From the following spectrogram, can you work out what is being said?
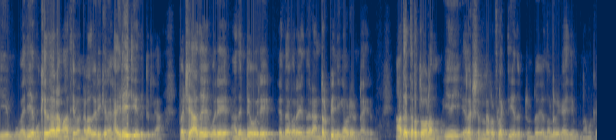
ഈ വലിയ മുഖ്യധാരാ മാധ്യമങ്ങൾ അതൊരിക്കലും ഹൈലൈറ്റ് ചെയ്തിട്ടില്ല. പക്ഷേ അത് ഒരു അതിന്റെ ഒരു എന്താ പറയുന്ന ഒരു അണ്ടർപിന്നിങ് അവിടെ ഉണ്ടായിരുന്നു. അത് എത്രത്തോളം ഈ ഇലക്ഷനിൽ റിഫ്ലക്റ്റ് ചെയ്തിട്ടുണ്ട് എന്നുള്ളൊരു കാര്യം നമുക്ക്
